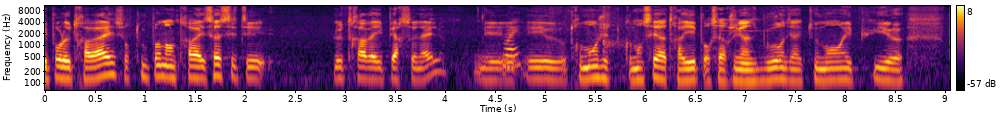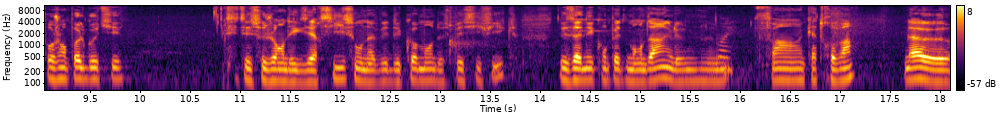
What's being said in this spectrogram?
et pour le travail, surtout pendant le travail, ça c'était le travail personnel. Et, Ouais. et, euh, autrement, j'ai commencé à travailler pour Serge Gainsbourg directement et puis euh, pour Jean-Paul Gaultier. C'était ce genre d'exercice, on avait des commandes spécifiques, des années complètement dingues, euh, Ouais. fin 80. Là, euh,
